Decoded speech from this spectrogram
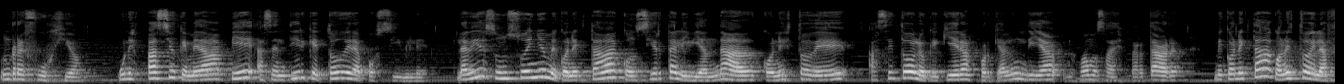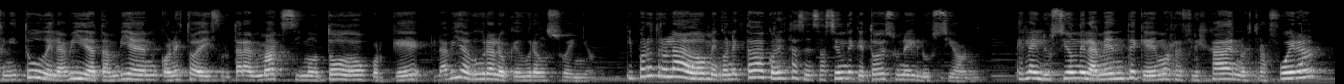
un refugio, un espacio que me daba pie a sentir que todo era posible, La vida es un sueño me conectaba con cierta liviandad, con esto de hacer todo lo que quieras porque algún día nos vamos a despertar. Me conectaba con esto de la finitud de la vida también, con esto de disfrutar al máximo todo porque la vida dura lo que dura un sueño. Y por otro lado, me conectaba con esta sensación de que todo es una ilusión. Es la ilusión de la mente que vemos reflejada en nuestro afuera,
